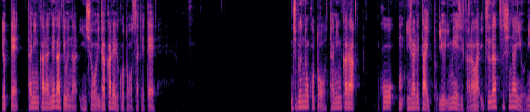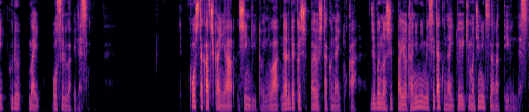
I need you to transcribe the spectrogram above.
よって他人からネガティブな印象を抱かれることを避けて自分のことを他人からこういられたいというイメージからは逸脱しないように振る舞いをするわけです。こうした価値観や心理というのは、なるべく失敗をしたくないとか、自分の失敗を他人に見せたくないという気持ちにつながっているんです。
